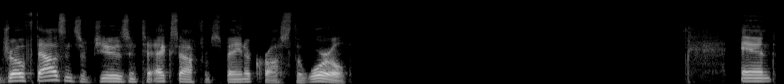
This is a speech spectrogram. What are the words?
drove thousands of Jews into exile from Spain across the world. And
